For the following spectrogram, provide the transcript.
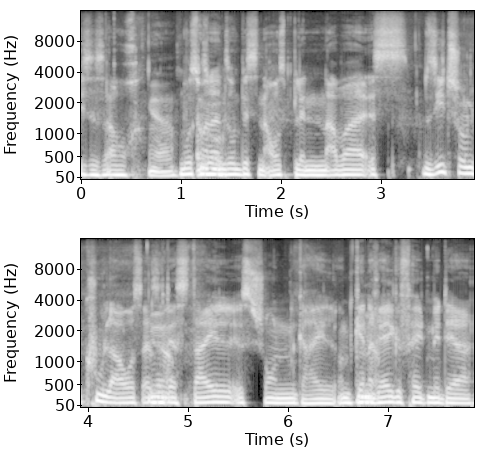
ist es auch. Ja. Muss man also, dann so ein bisschen ausblenden, aber es sieht schon cool aus. Also ja. der Style ist schon geil und generell ja. gefällt mir der,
